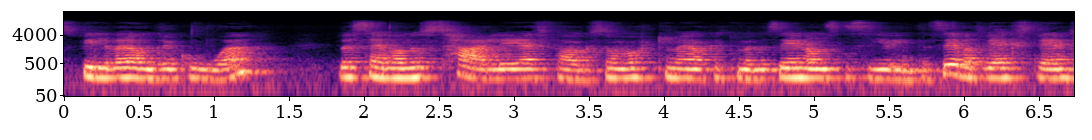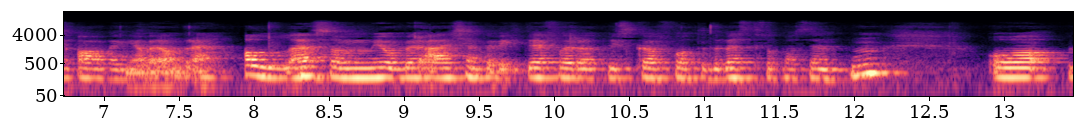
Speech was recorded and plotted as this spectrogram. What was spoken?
Spiller hverandre gode. Det ser man jo særlig i et fag som vårt med akuttmedisin, anestesi og intensiv, at vi er ekstremt avhengige av hverandre. Alle som jobber er kjempeviktige for at vi skal få til det beste for pasienten. Og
